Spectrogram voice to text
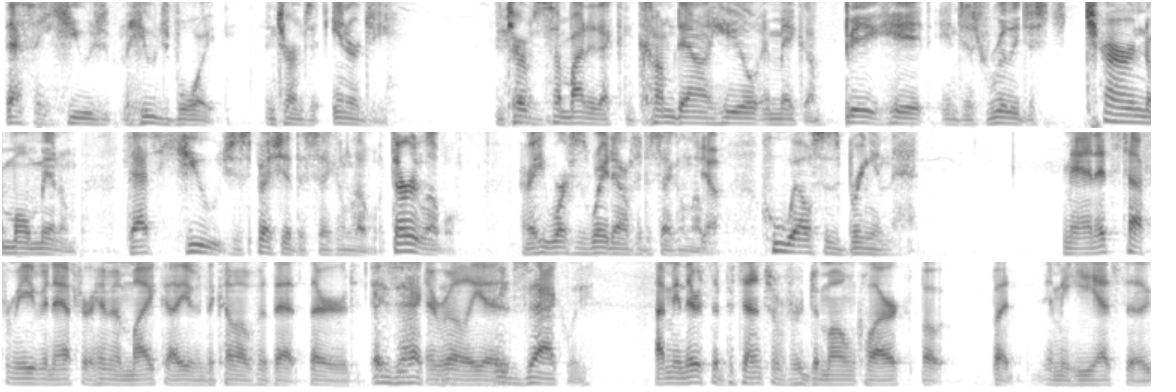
That's a huge huge void in terms of energy, in terms of somebody that can come downhill and make a big hit and just really just turn the momentum. That's huge, especially at the second level, third level. All right, he works his way down to the second level. Who else is bringing that? Man, it's tough for me even after him and Micah even to come up with that third. Exactly. It really is. Exactly. I mean, there's the potential for Damone Clark, but but I mean, he has to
